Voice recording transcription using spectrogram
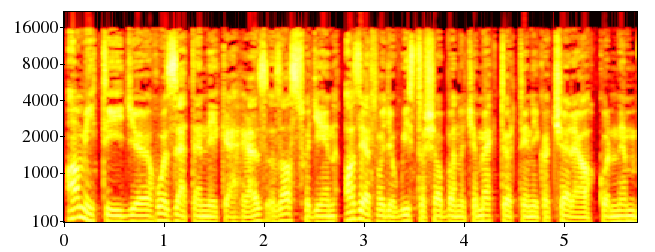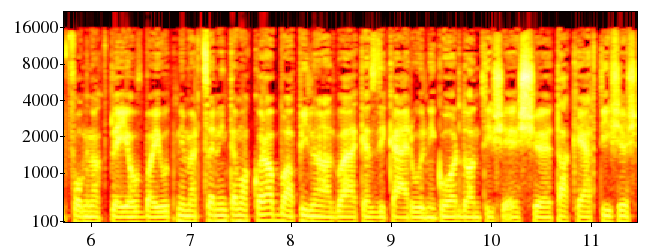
amit így hozzátennék ehhez, az az, hogy én azért vagyok biztos abban, hogyha megtörténik a csere, akkor nem fognak playoffba jutni, mert szerintem akkor abban a pillanatban elkezdik árulni Gordont is, és Takert is, és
